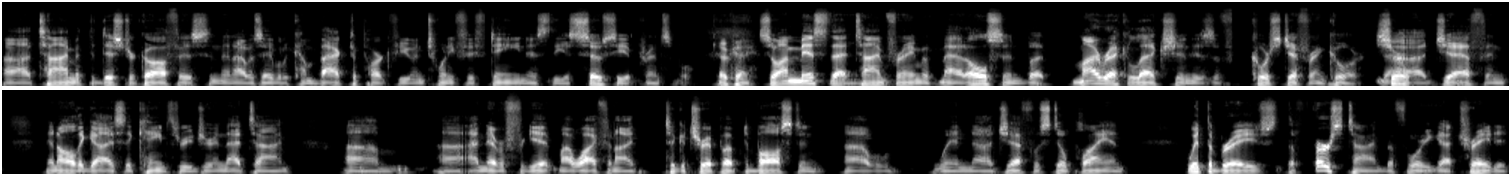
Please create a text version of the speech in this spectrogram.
uh, time at the district office, and then I was able to come back to Parkview in 2015 as the associate principal. Okay. So I missed that time frame of Matt Olson, but my recollection is, of course, Jeff Francoeur, Sure. uh, Jeff, and and all the guys that came through during that time. Um, Uh, I never forget my wife and I took a trip up to Boston uh, when uh, Jeff was still playing with the Braves the first time before he got traded.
